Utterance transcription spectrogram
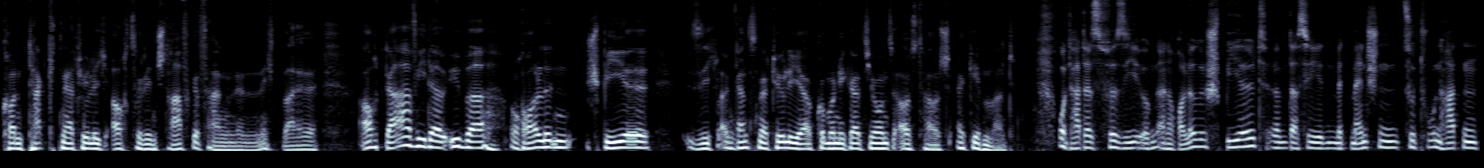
Kontakt natürlich auch zu den Strafgefangenen, nicht? Weil auch da wieder über Rollenspiel sich ein ganz natürlicher Kommunikationsaustausch ergeben hat. Und hat es für Sie irgendeine Rolle gespielt, ähm, dass Sie mit Menschen zu tun hatten,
